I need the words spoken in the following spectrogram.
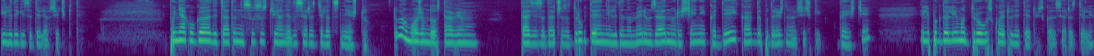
или да ги заделя всичките? Понякога децата не са в състояние да се разделят с нещо. Тогава можем да оставим тази задача за друг ден или да намерим заедно решение къде и как да подреждаме всички вещи – или пък дали има друго, с което детето иска да се раздели.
